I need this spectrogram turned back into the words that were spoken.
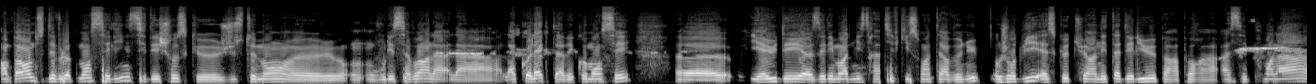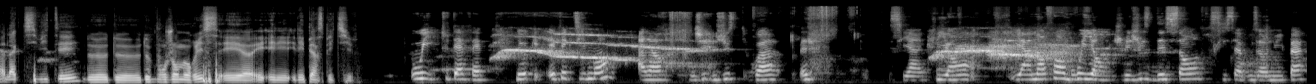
En parlant de ce développement, Céline, c'est des choses que justement euh, on, voulait savoir. La, collecte avait commencé. il y a eu des éléments administratifs qui sont intervenus. Aujourd'hui, est-ce que tu as un état des lieux par rapport à, ces points-là, l'activité de, Bonjour Maurice et, et, les perspectives? Oui, tout à fait. Donc effectivement, alors je vais juste voir s'il y a un client, il y a un enfant bruyant, je vais juste descendre. Si ça ne vous ennuie pas,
